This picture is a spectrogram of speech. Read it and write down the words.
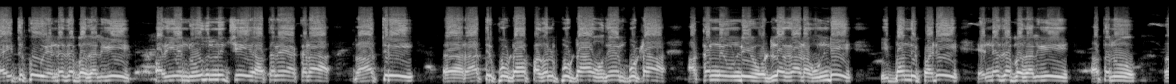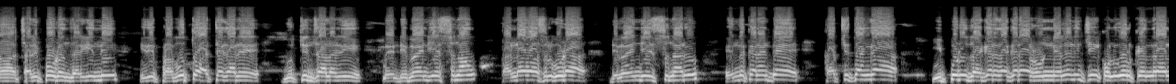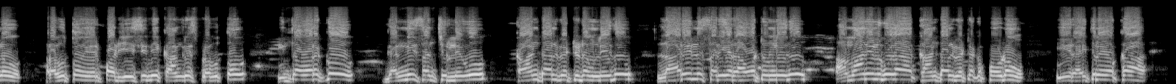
రైతుకు ఎండ దెబ్బ తగిలి పదిహేను రోజుల నుంచి అతనే అక్కడ రాత్రి రాత్రిపూట రాత్రి పగలు పూట ఉదయం పూట అక్కడనే ఉండి ఒడ్లగాడ ఉండి ఇబ్బంది పడి ఎండ దెబ్బ అతను చనిపోవడం జరిగింది. ఇది ప్రభుత్వ హత్యగానే గుర్తించాలని మేము డిమాండ్ చేస్తున్నాం. తండావాసులు కూడా డిమాండ్ చేస్తున్నారు. ఎందుకనంటే ఖచ్చితంగా ఇప్పుడు దగ్గర దగ్గర రెండు నెలల నుంచి కొనుగోలు కేంద్రాలు ప్రభుత్వం ఏర్పాటు చేసింది కాంగ్రెస్ ప్రభుత్వం. ఇంతవరకు గన్నీ సంచులు లేవు కాంటాలు పెట్టడం లేదు లారీలు సరిగా రావటం లేదు అమానీలు కూడా కాంటాలు పెట్టకపోవడం ఈ రైతుల యొక్క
